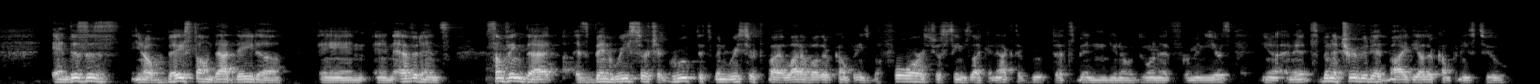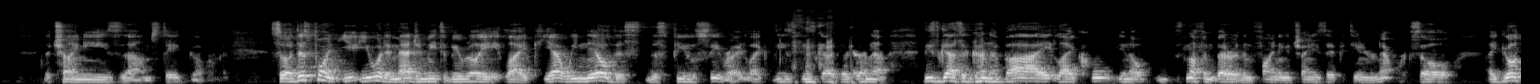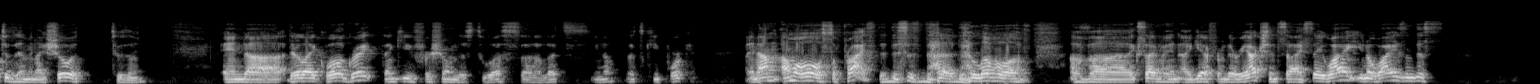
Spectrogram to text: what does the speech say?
and this is you know based on that data and and evidence something that has been researched, a group that's been researched by a lot of other companies before. It just seems like an active group that's been, you know, doing it for many years. You know, and it's been attributed by the other companies to the Chinese um, state government. So at this point, you, you would imagine me to be really like, yeah, we nailed this this POC, right? Like these these guys are gonna these guys are gonna buy like who you know it's nothing better than finding a Chinese APT in your network. So I go to them and I show it to them, and uh, they're like, "Well, great, thank you for showing this to us. Uh, let's, you know, let's keep working." And I'm, I'm a little surprised that this is the, the level of of uh, excitement I get from their reaction. So I say, "Why, you know, why isn't this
